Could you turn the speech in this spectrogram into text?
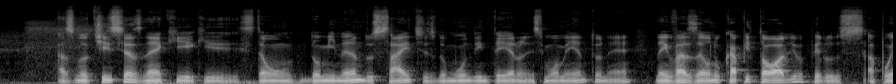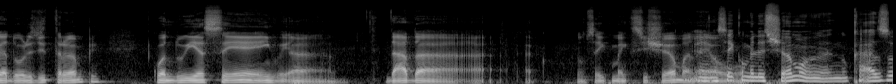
As notícias né, que, que estão dominando os sites do mundo inteiro nesse momento, né? Da invasão no Capitólio pelos apoiadores de Trump quando ia ser uh, dada, não sei como é que se chama, né? Eu não sei o... como eles chamam, no caso,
